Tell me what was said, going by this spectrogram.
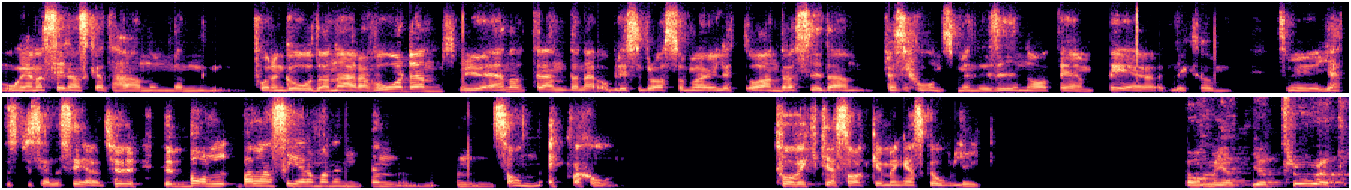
å ena sidan ska ta hand om den, på den goda och nära vården som ju är en av trenderna och bli så bra som möjligt. Å andra sidan precisionsmedicin och ATMP liksom, som är jättespecialiserat. Hur, hur balanserar man en, en, en sån ekvation? Två viktiga saker men ganska olika. Ja, men jag, jag, tror att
